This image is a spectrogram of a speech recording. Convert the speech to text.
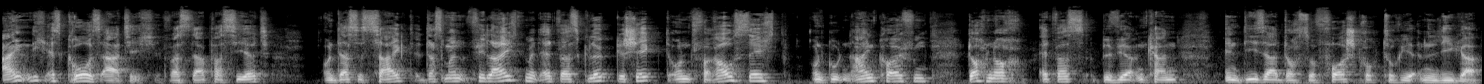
eigentlich ist großartig, was da passiert. Und dass es zeigt, dass man vielleicht mit etwas Glück, geschickt und Voraussicht und guten Einkäufen doch noch etwas bewirken kann, in dieser doch so vorstrukturierten Liga.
